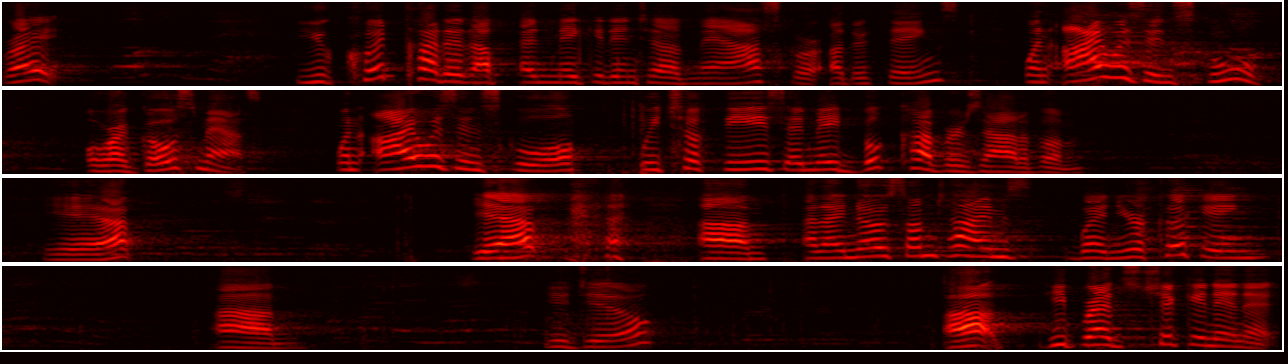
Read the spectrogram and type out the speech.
Right. You could cut it up and make it into a mask or other things. When I was in school, or a ghost mask, when I was in school, we took these and made book covers out of them. Yep. Yep. um, and I know sometimes when you're cooking, um, you do? Ah, he breads chicken in it,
